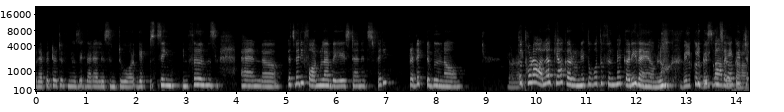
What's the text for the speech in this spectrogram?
repetitive music that I listen to or get to sing in films. And uh, it's very formula based and it's very predictable now. Right. तो थोड़ा अलग क्या करूँ नहीं तो वो तो फ़िल्म में कर ही रहे हैं हम लोग बिल्कुल बिल्कुल सही कहा कोई,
